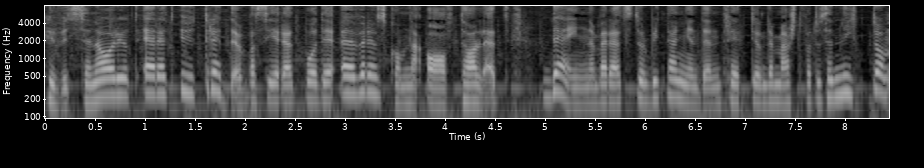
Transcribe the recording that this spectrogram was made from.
Huvudscenariot är ett utträde baserat på det överenskomna avtalet. Det innebär att Storbritannien den 30 mars 2019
